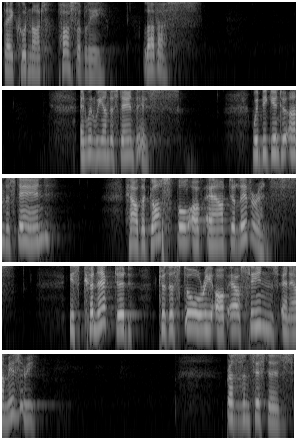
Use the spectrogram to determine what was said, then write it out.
they could not possibly love us. And when we understand this, we begin to understand how the gospel of our deliverance is connected to the story of our sins and our misery. Brothers and sisters,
